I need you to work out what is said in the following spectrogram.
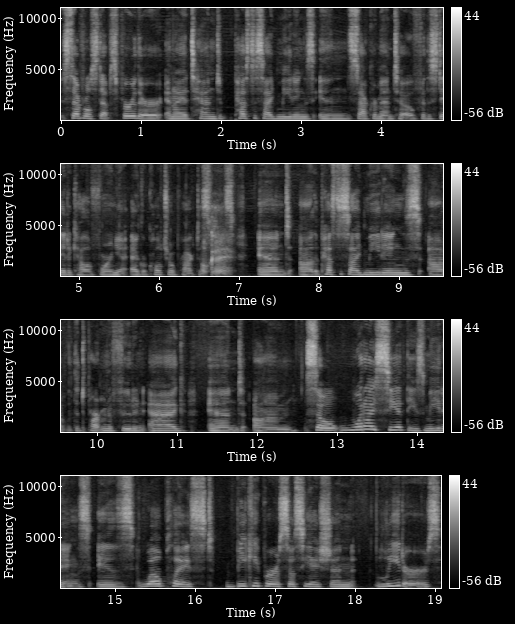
several steps further and I attend pesticide meetings in Sacramento for the state of California agricultural practices. Okay. And uh, the pesticide meetings uh, with the Department of Food and Ag. And um, so, what I see at these meetings is well placed beekeeper association leaders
